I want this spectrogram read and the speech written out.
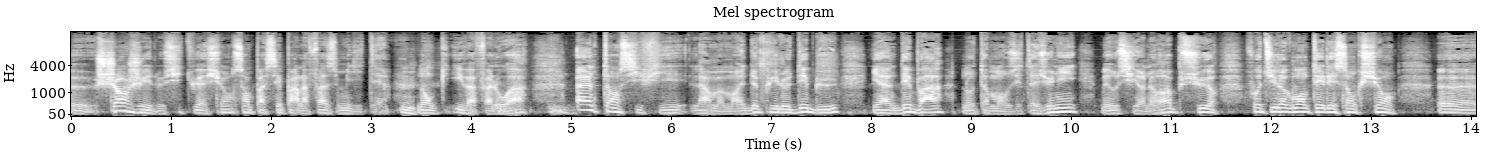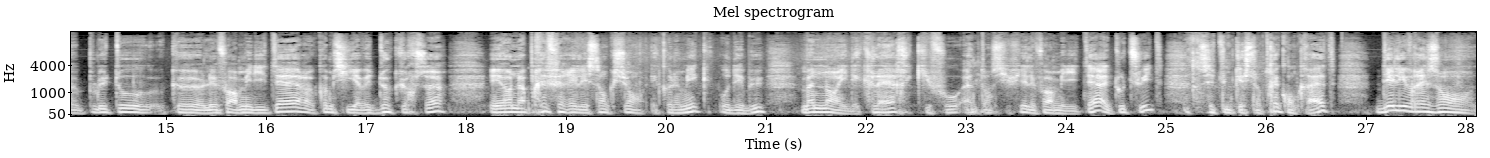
euh, changer de situation sans passer par la phase militaire. Hmm. Donc il va falloir intensifier l'armement. Et depuis le début, il y a un débat, notamment aux États-Unis, mais aussi en Europe, sur faut-il augmenter les sanctions euh, plutôt que l'effort militaire, comme s'il y avait deux curseurs. Et on a préféré les sanctions économiques au début. Maintenant, il est clair qu'il faut intensifier l'effort militaire. Et tout de suite, c'est une question très concrète. Des livraisons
